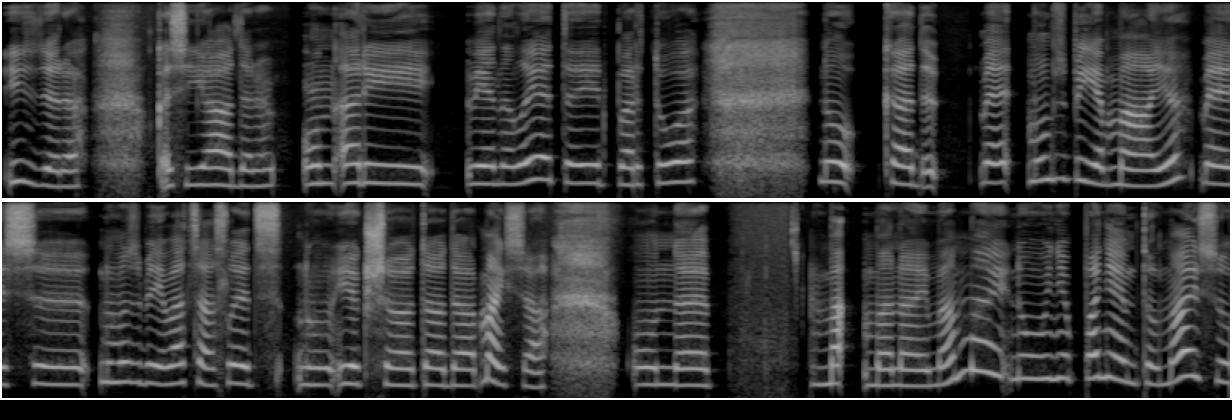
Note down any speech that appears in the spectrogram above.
izdara, kas jādara. Un arī viena lieta ir par to, nu, kad mē, mums bija māja, mēs, eh, nu, mums bija vecās lietas, nu, iekšā tādā maisā. Un eh, ma manai mammai, nu, viņa paņēma to maisu,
